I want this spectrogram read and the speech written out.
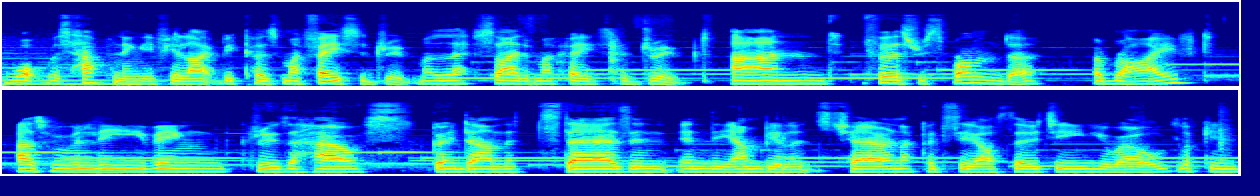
what was happening, if you like, because my face had drooped, my left side of my face had drooped, and first responder arrived as we were leaving through the house, going down the stairs in, in the ambulance chair, and I could see our 13 year old looking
